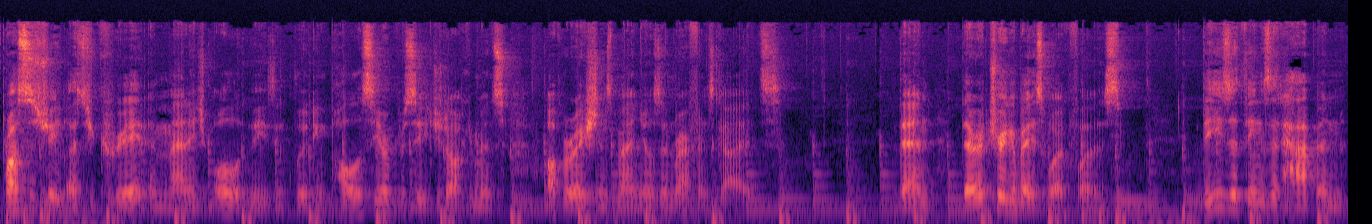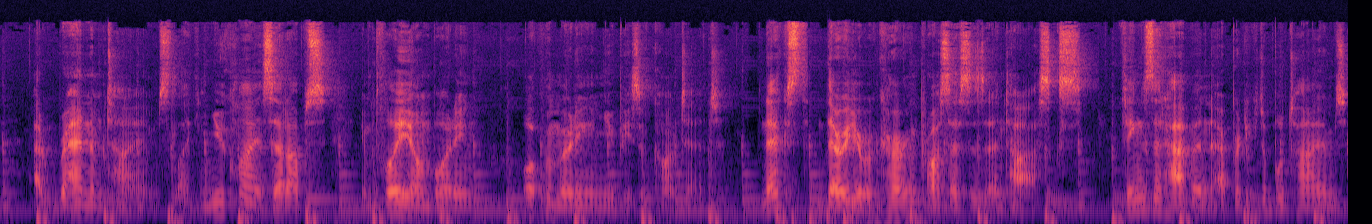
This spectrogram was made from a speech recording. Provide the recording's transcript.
Process Street lets you create and manage all of these, including policy or procedure documents, operations manuals, and reference guides. Then, there are trigger based workflows. These are things that happen at random times, like new client setups, employee onboarding, or promoting a new piece of content. Next, there are your recurring processes and tasks, things that happen at predictable times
